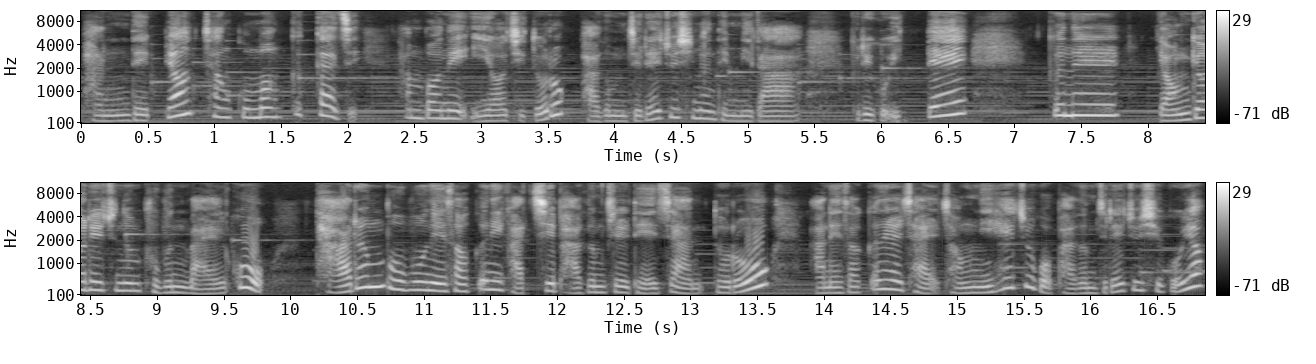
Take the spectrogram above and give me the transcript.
반대편 창구멍 끝까지 한 번에 이어지도록 박음질 해주시면 됩니다. 그리고 이때 끈을 연결해주는 부분 말고 다른 부분에서 끈이 같이 박음질 되지 않도록 안에서 끈을 잘 정리해주고 박음질 해주시고요.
